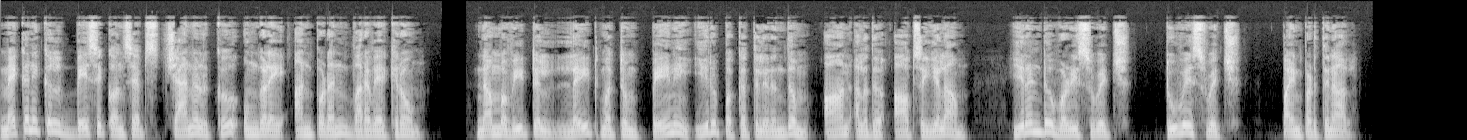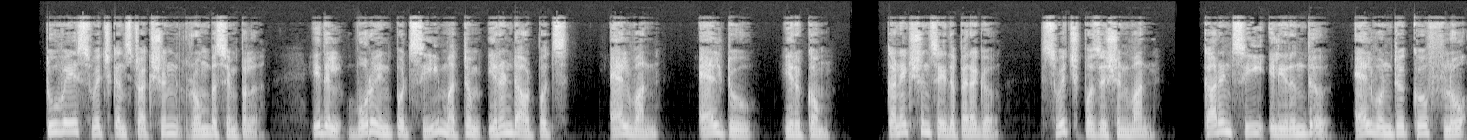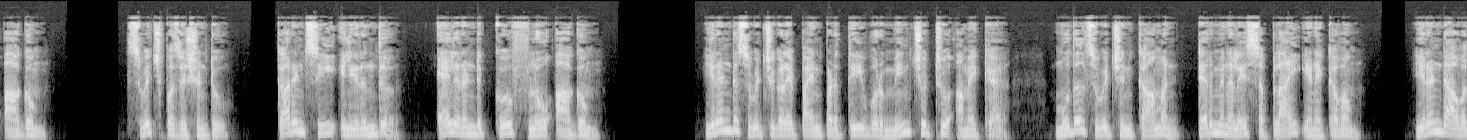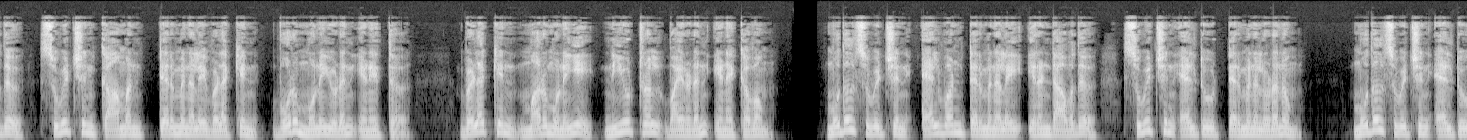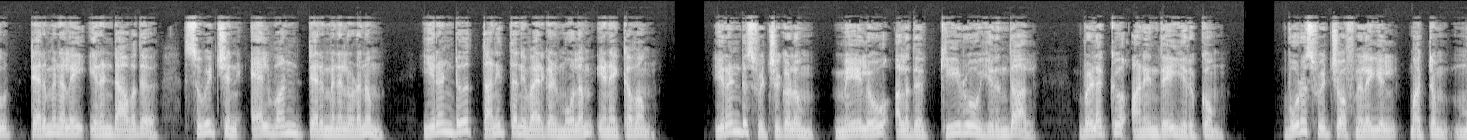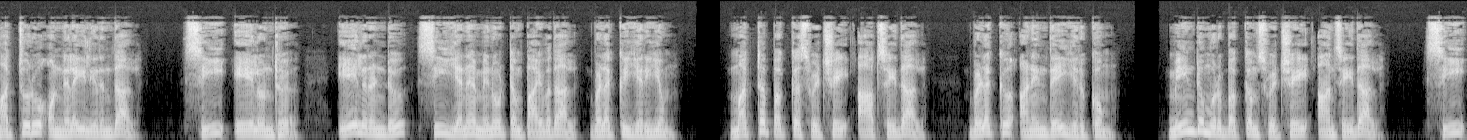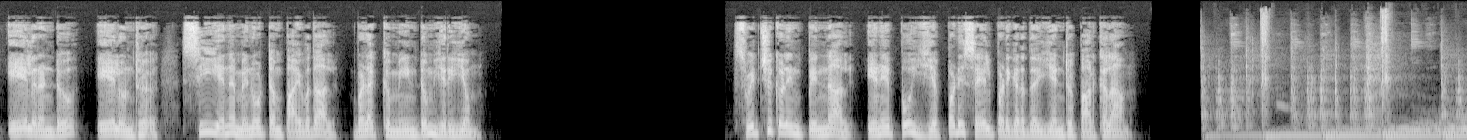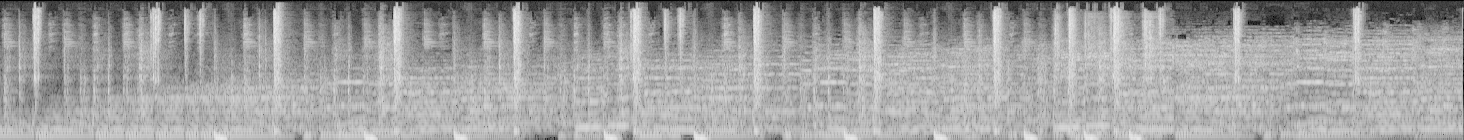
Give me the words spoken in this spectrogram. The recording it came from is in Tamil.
மெக்கானிக்கல் பேசிக் கான்செப்ட்ஸ் சேனலுக்கு உங்களை அன்புடன் வரவேற்கிறோம். நம்ம வீட்டில் லைட் மற்றும் பேனை இரு பக்கத்திலிருந்தும் ஆன் அல்லது ஆஃப் செய்யலாம். இரண்டு வழி சுவிட்ச் டூவே சுவிட்ச் பயன்படுத்தினால். டூவே சுவிட்ச் கன்ஸ்ட்ரக்ஷன் ரொம்ப சிம்பிள். இதில் ஒரு இன்புட் சி மற்றும் இரண்டு outputs L one L two இருக்கும். கனெக்ஷன் செய்த பிறகு சுவிட்ச் பொசிஷன் ஒன். கரண்ட் சி இலிருந்து எல் ஒன்றுக்கு ஃப்ளோ ஆகும். ஸ்விட்ச் பொசிஷன் டூ கரண்ட் இலிருந்து எல் இரண்டுக்கு ஃப்ளோ ஆகும். இரண்டு சுவிட்சுகளை பயன்படுத்தி ஒரு மின்சுற்று அமைக்க முதல் சுவிட்சின் காமன் டெர்மினலை சப்ளை இணைக்கவும். இரண்டாவது சுவிட்சின் காமன் டெர்மினலை விளக்கின் ஒரு முனையுடன் இணைத்து விளக்கின் மறுமுனையை நியூட்ரல் வயருடன் இணைக்கவும். முதல் சுவிட்சின் எல் ஒன் டெர்மினலை இரண்டாவது சுவிட்சின் எல் டூ டெர்மினலுடனும் முதல் சுவிட்சின் எல் டூ டெர்மினலை இரண்டாவது சுவிட்சின் எல் ஒன் டெர்மினலுடனும் இரண்டு தனித்தனி வயர்கள் மூலம் இணைக்கவும். இரண்டு சுவிட்சுகளும் மேலோ அல்லது கீழோ இருந்தால் விளக்கு அணைந்தே இருக்கும். ஒரு சுவிட்ச் ஆஃப் நிலையில் மற்றும் மற்றொரு ஒன் நிலையில் இருந்தால் சி ஏழொன்று ஏழிரண்டு சி என மின்னோட்டம் பாய்வதால் விளக்கு எரியும். மற்ற பக்க சுவிட்சை ஆஃப் செய்தால் விளக்கு அணைந்தே இருக்கும். மீண்டும் ஒரு பக்கம் சுவிட்சை ஆன் செய்தால் சி ஏழிரண்டு ஏழொன்று சி என மின்னோட்டம் பாய்வதால் விளக்கு மீண்டும் எரியும். சுவிட்சுகளின் பின்னால் இணைப்பு எப்படி செயல்படுகிறது என்று பார்க்கலாம்.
